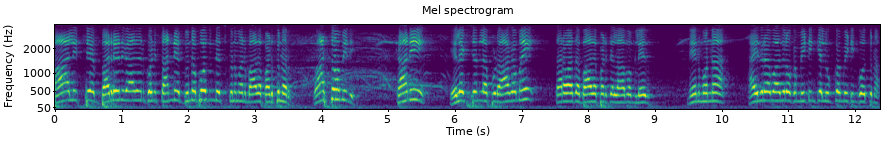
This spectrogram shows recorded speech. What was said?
పాలిచ్చే బర్రెని కాదనుకొని తన్నే దున్నపోతుని తెచ్చుకున్నామని బాధపడుతున్నారు. వాస్తవం ఇది. కానీ ఎలక్షన్లు అప్పుడు ఆగమై తర్వాత బాధపడితే లాభం లేదు. నేను మొన్న హైదరాబాద్లో ఒక మీటింగ్కి వెళ్ళి ఇంకో మీటింగ్ పోతున్నా.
